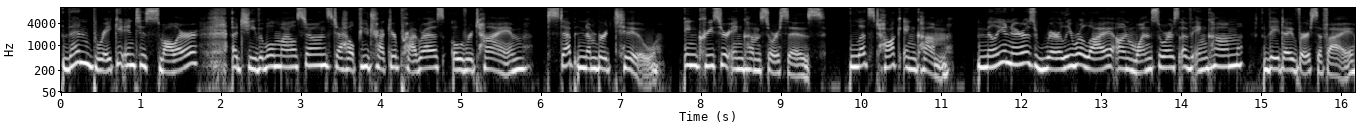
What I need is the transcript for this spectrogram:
then break it into smaller, achievable milestones to help you track your progress over time. Step number two increase your income sources. Let's talk income. Millionaires rarely rely on one source of income, they diversify.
